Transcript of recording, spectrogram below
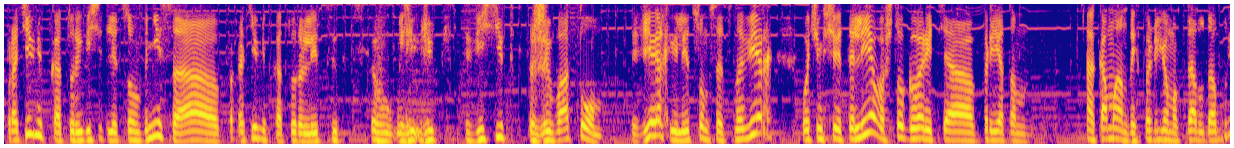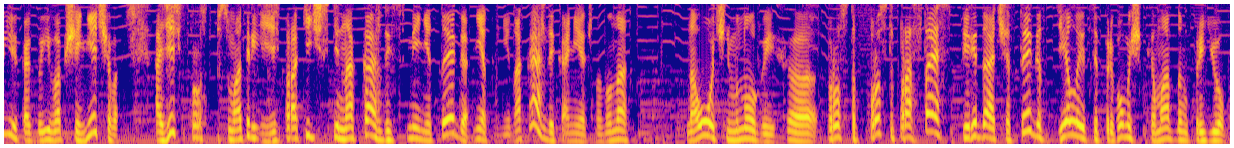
противник, который висит лицом вниз, а противник, который лицит, висит животом вверх и лицом, соответственно, вверх. Очень все это лево. Что говорить о, при этом о командных приемах WWE как бы и вообще нечего. А здесь просто посмотрите, здесь практически на каждой смене тега, нет, не на каждой, конечно, но на на очень много их. Э, просто, просто простая передача тега делается при помощи командного приема.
